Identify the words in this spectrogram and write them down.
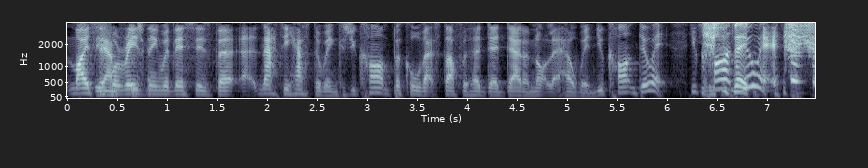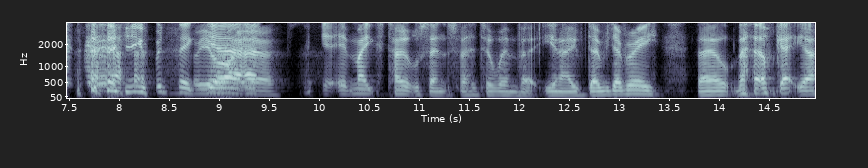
my simple anthem. reasoning with this is that uh, Natty has to win because you can't book all that stuff with her dead dad and not let her win. You can't do it. You can't think. do it. you would think, yeah, right, uh, It, it makes total sense for her to win, but you know, WWE, they'll they'll get you.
